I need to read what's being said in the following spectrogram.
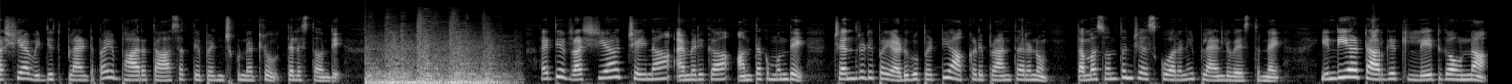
రష్యా విద్యుత్ ప్లాంట్పై భారత్ ఆసక్తి పెంచుకున్నట్లు తెలుస్తోంది. అయితే రష్యా చైనా అమెరికా అంతకుముందే చంద్రుడిపై అడుగుపెట్టి అక్కడి ప్రాంతాలను తమ సొంతం చేసుకోవాలని ప్లాన్లు వేస్తున్నాయి. ఇండియా టార్గెట్ లేటుగా ఉన్నా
